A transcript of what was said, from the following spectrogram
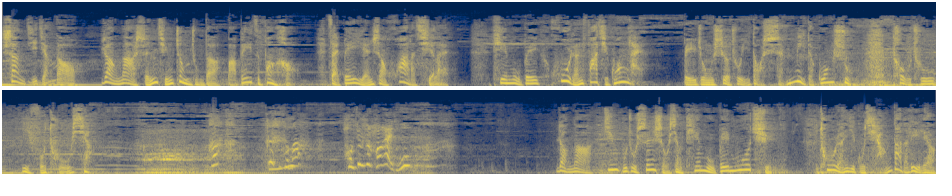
上集讲到，让娜神情郑重地把杯子放好，在杯沿上画了起来。天幕碑忽然发起光来，杯中射出一道神秘的光束，透出一幅图像。啊，这是什么？好像是航海图。让娜禁不住伸手向天幕碑摸去，突然一股强大的力量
